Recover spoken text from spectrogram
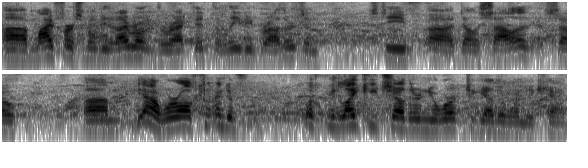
uh, my first movie that I wrote and directed, The Levy Brothers, and Steve uh, Della Sala. So, um, yeah, we're all kind of look. We like each other, and you work together when you can.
